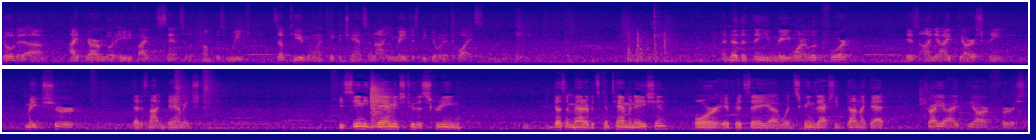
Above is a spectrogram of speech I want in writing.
go to um, IPR would go to 85%, so the pump was weak. It's up to you if you want to take the chance or not. You may just be doing it twice. Another thing you may want to look for is on your IPR screen. Make sure that it's not damaged. If you see any damage to the screen, it doesn't matter if it's contamination or if it's a uh, where the screen's actually done like that Try your IPR first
